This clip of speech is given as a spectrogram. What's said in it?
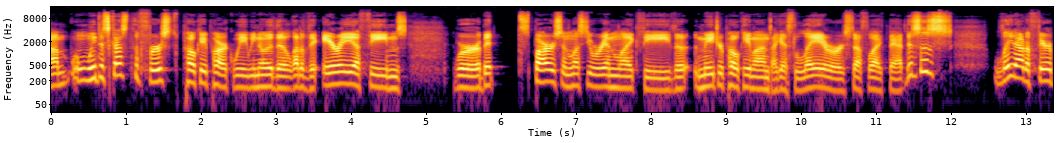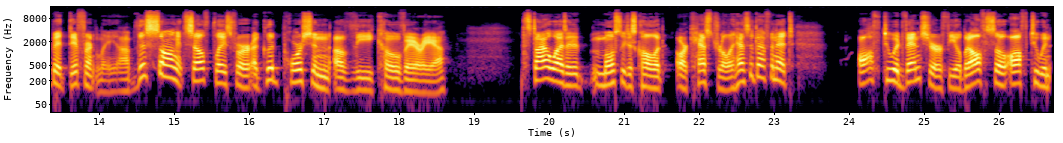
um, when we discussed the first Poke Park, we, we noted that a lot of the area themes were a bit sparse unless you were in like the, the major Pokemon's, I guess, lair or stuff like that. This is laid out a fair bit differently. Uh, this song itself plays for a good portion of the Cove area. Style wise, I mostly just call it orchestral. It has a definite off to adventure feel, but also off to an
